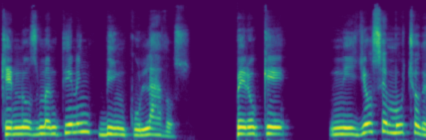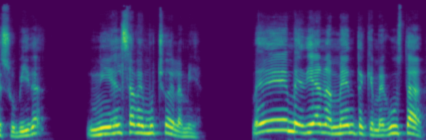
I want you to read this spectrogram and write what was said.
que nos mantienen vinculados pero que ni yo sé mucho de su vida, ni él sabe mucho de la mía. Eh, medianamente que me gusta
